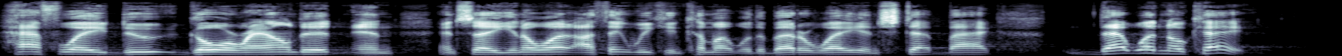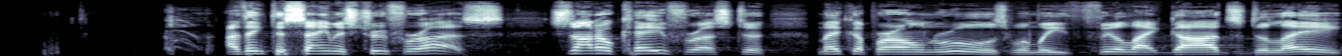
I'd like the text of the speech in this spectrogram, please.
halfway do go around it and, and say, you know what, I think we can come up with a better way and step back. That wasn't okay. I think the same is true for us. It's not okay for us to make up our own rules when we feel like God's delay,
